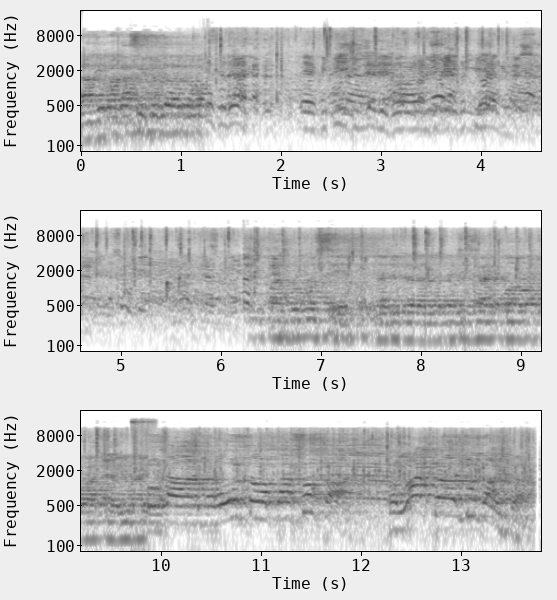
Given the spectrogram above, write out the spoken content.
Dan terima kasih juga kepada eh fikir-fikir dia orang fikir tepi kan. Pasukan dari Manchester United. Pasukan pasukan Belanda United.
